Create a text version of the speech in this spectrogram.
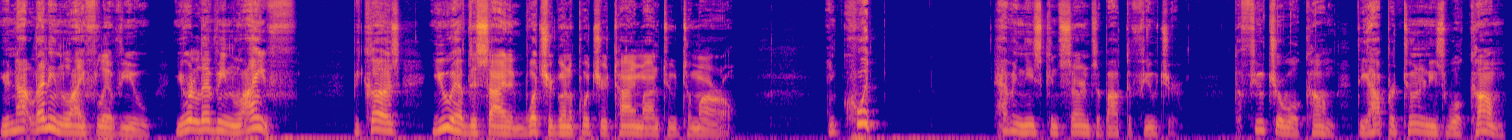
You're not letting life live you, you're living life because you have decided what you're going to put your time onto tomorrow. And quit having these concerns about the future. The future will come, the opportunities will come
